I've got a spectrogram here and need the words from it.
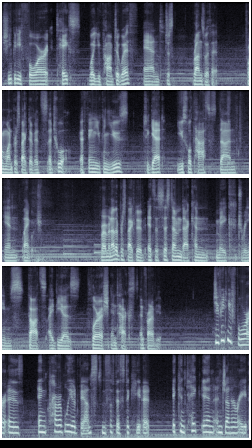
GPT-4 takes what you prompt it with and just runs with it. From one perspective, it's a tool, a thing you can use to get useful tasks done in language. From another perspective, it's a system that can make dreams, thoughts, ideas flourish in text in front of you. GPT-4 is incredibly advanced and sophisticated. It can take in and generate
